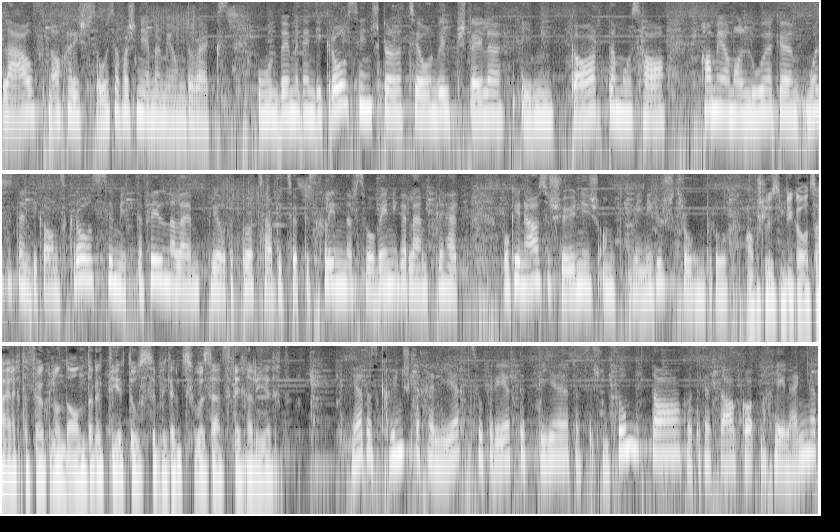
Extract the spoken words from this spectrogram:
läuft. Nachher ist sowieso fast niemand mehr unterwegs. Und wenn man dann die grosse Installation will bestellen im Garten muss haben, kann man ja mal schauen, muss es denn die ganz grosse mit den vielen Lämpchen oder tut es auch etwas Kleineres, wo weniger Lämpchen hat, wo genauso schön ist und weniger Strom braucht. Abschließend, wie geht es eigentlich den Vögeln und anderen Tieren draussen bei dem zusätzlichen Licht? Ja, das künstliche Licht suggeriert den Tieren, das ist ein Sommertag oder der Tag geht noch ein bisschen länger.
